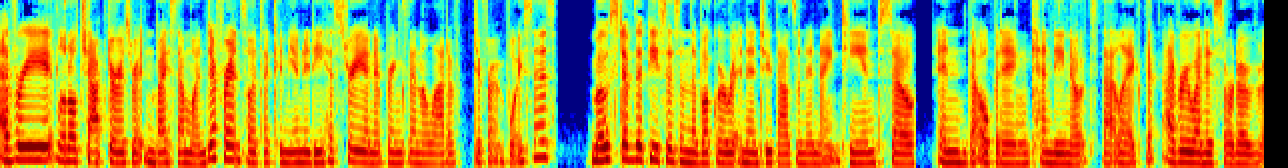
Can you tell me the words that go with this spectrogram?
every little chapter is written by someone different. So it's a community history and it brings in a lot of different voices. Most of the pieces in the book were written in 2019. So in the opening, Kendi notes that like the, everyone is sort of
